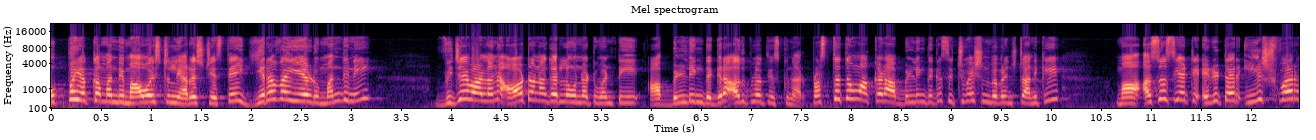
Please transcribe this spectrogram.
ముప్పై ఒక్క మంది మావోయిస్టుల్ని అరెస్ట్ చేస్తే ఇరవై ఏడు మందిని విజయవాడలోని ఆటోనగర్లో ఉన్నటువంటి ఆ బిల్డింగ్ దగ్గర అదుపులోకి తీసుకున్నారు. ప్రస్తుతం అక్కడ ఆ బిల్డింగ్ దగ్గర సిచ్యువేషన్ వివరించడానికి మా అసోసియేట్ ఎడిటర్ ఈశ్వర్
